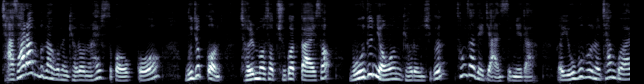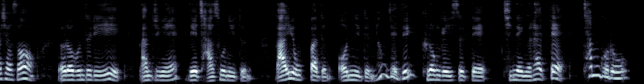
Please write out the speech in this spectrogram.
자살한 분하고는 결혼을 할 수가 없고 무조건 젊어서 죽었다 해서 모든 영혼 결혼식은 성사되지 않습니다. 그러니까 요 부분을 참고하셔서 여러분들이 나중에 내 자손이든 나의 오빠든 언니든 형제들 그런 게 있을 때 진행을 할 때 참고로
